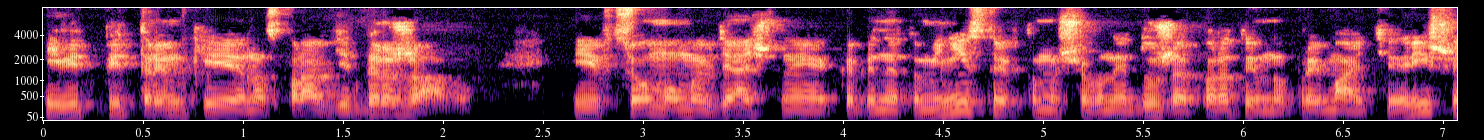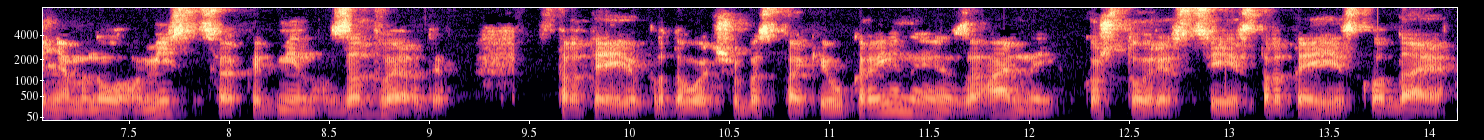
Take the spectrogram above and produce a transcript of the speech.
і від підтримки насправді держави. І в цьому ми вдячні кабінету міністрів, тому що вони дуже оперативно приймають рішення. Минулого місяця Кабмін затвердив стратегію продовольчої безпеки України. Загальний кошторис цієї стратегії складає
